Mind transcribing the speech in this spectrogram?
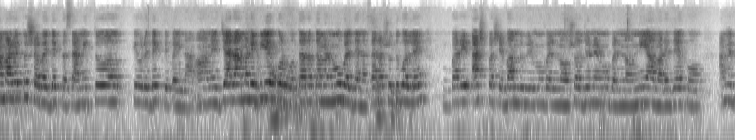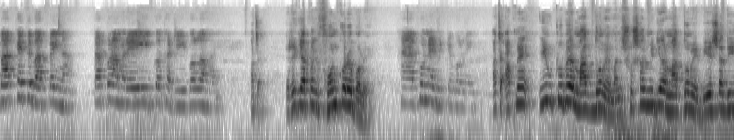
আমারে তো সবাই দেখতেছে আমি তো কেউ দেখতে পাই না। মানে যারা আমারে বিয়ে করব তারা তো আমার মোবাইল দেয় না। তারা শুধু বলে বাড়ির আশপাশে বান্ধবীর মোবাইল নাও স্বজনের মোবাইল নাও নিয়ে আমারে দেখো। আমি ভাত খাইতে ভাত পাই না। তারপর আমার এই কথাটি বলা হয়। আচ্ছা এটা কি আপনাকে ফোন করে বলে? হ্যাঁ ফোনের ভিতরে বলে। আচ্ছা আপনি ইউটিউবের মাধ্যমে মানে সোশ্যাল মিডিয়ার মাধ্যমে বিয়ে শাদী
